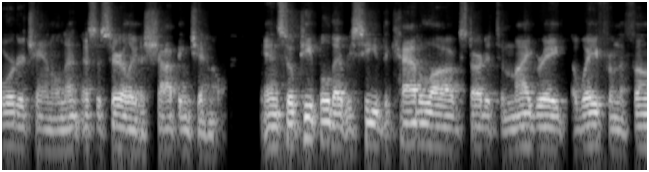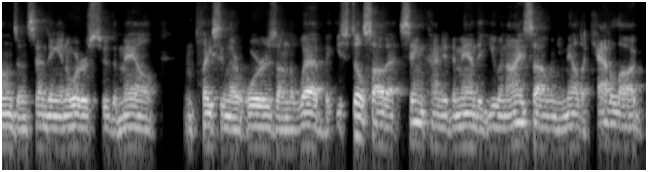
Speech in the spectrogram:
order channel, not necessarily a shopping channel. And so people that received the catalog started to migrate away from the phones and sending in orders through the mail and placing their orders on the web. But you still saw that same kind of demand that you and I saw when you mailed a catalog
